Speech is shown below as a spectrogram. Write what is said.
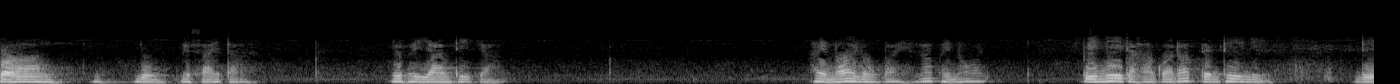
กรองอยู่ในสายตา หรือพยายามที่จะ ให้น้อยลงไป รับให้น้อย ปีนี้ถ้าหากว่ารับเต็มที่นี่ ดี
